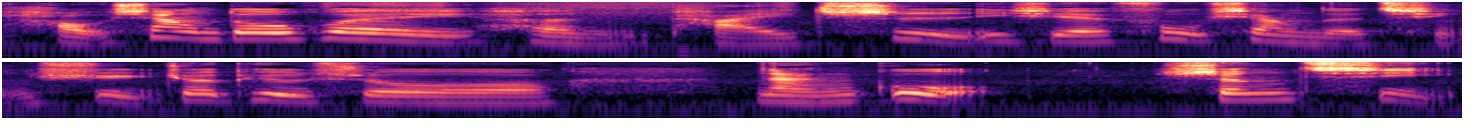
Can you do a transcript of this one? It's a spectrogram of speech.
好像都会很排斥一些负向的情绪，就譬如说难过、生气。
